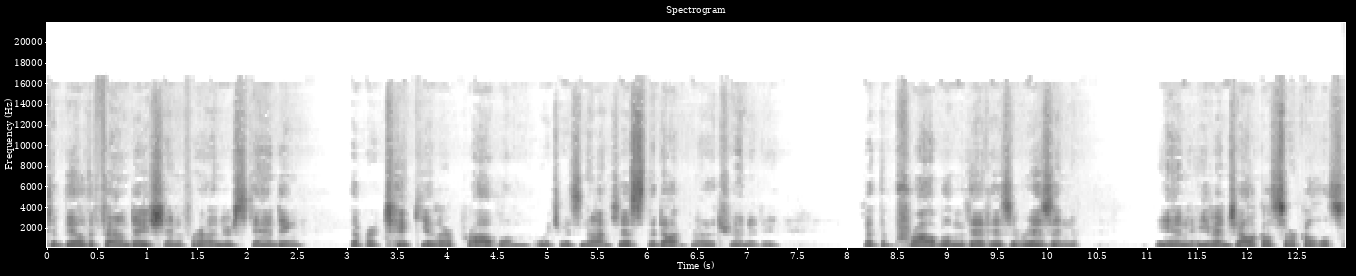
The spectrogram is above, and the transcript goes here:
to build a foundation for understanding the particular problem, which was not just the doctrine of the Trinity, but the problem that has arisen in evangelical circles,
